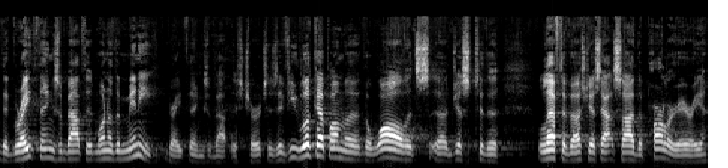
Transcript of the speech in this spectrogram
the great things about the, one of the many great things about this church is if you look up on the, the wall that's uh, just to the left of us, just outside the parlor area,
